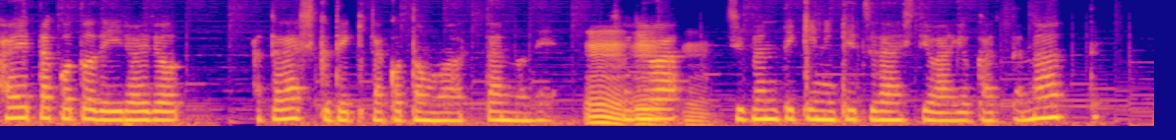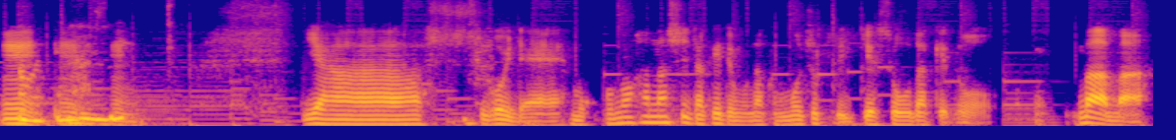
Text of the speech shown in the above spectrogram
変えたことでいろいろ新しくできたこともあったので、それは自分的に決断してはよかったなって思ってますね。いやー、すごいね。もうこの話だけでもなんかもうちょっといけそうだけど、まあまあ、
